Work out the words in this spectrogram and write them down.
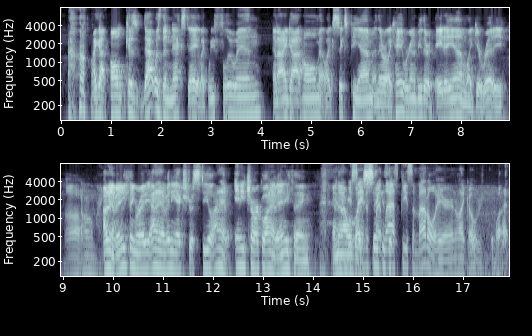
I got home because that was the next day. Like we flew in, and I got home at like 6 p.m. and they were like, "Hey, we're going to be there at 8 a.m. Like get ready." Oh, Oh my I didn't have anything ready. I didn't have any extra steel. I didn't have any charcoal. I didn't have anything. And then I was like, this is my sick as a- last piece of metal here, and I'm like, oh, what?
